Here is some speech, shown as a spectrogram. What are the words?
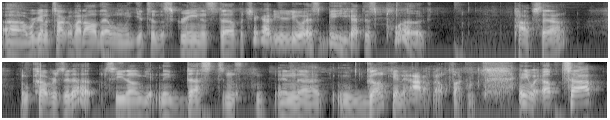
Uh, we're gonna talk about all that when we get to the screen and stuff, but check out your USB. You got this plug, pops out and covers it up so you don't get any dust and, and uh, gunk in it. I don't know, fucking. Anyway, up top,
